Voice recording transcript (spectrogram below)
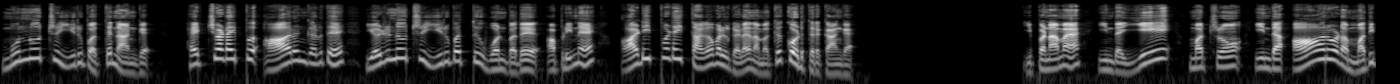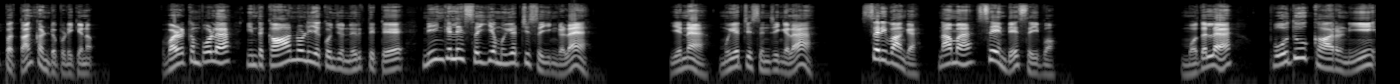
முன்னூற்று இருபத்து நான்கு. ஹெச்சடைப்பு அடைப்பு ஆறுங்கிறது எழுநூற்று இருபத்து ஒன்பது அப்படின்னு அடிப்படை தகவல்களை நமக்கு கொடுத்திருக்காங்க. இப்ப நாம இந்த ஏ மற்றும் இந்த ஆரோட மதிப்பைத்தான் கண்டுபிடிக்கணும். வழக்கம் போல இந்த காணொளியை கொஞ்சம் நிறுத்திட்டு நீங்களே செய்ய முயற்சி செய்யுங்களேன். என்ன முயற்சி செஞ்சீங்களா? சரி வாங்க நாம சேர்ந்தே செய்வோம். முதல்ல பொது காரணி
